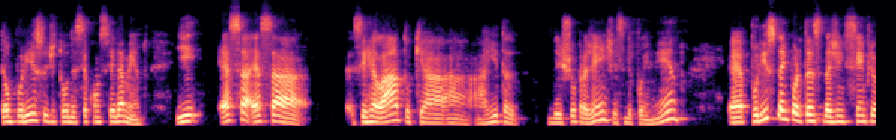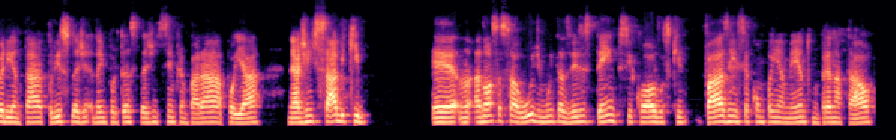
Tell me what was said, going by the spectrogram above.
Então, por isso de todo esse aconselhamento. E essa, essa, esse relato que a, a Rita deixou para a gente, esse depoimento, é por isso da importância da gente sempre orientar, por isso da, da importância da gente sempre amparar, apoiar. Né? A gente sabe que é, a nossa saúde muitas vezes tem psicólogos que fazem esse acompanhamento no pré-natal,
